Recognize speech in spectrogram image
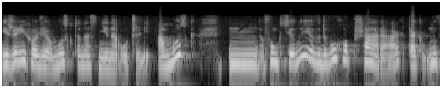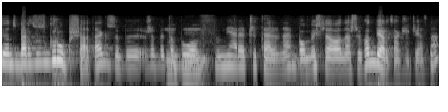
jeżeli chodzi o mózg, to nas nie nauczyli. A mózg mm, funkcjonuje w dwóch obszarach, tak mówiąc bardzo z grubsza, tak, żeby, żeby to było mhm. w miarę czytelne, bo myślę o naszych odbiorcach, rzecz jasna.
